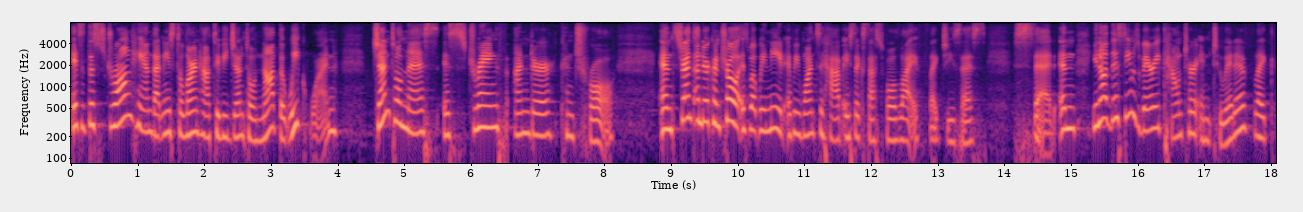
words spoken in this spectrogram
It's the strong hand that needs to learn how to be gentle, not the weak one. Gentleness is strength under control. And strength under control is what we need if we want to have a successful life, like Jesus said. And you know, this seems very counterintuitive. Like,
